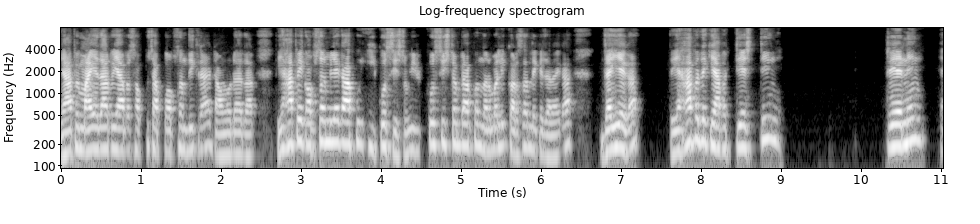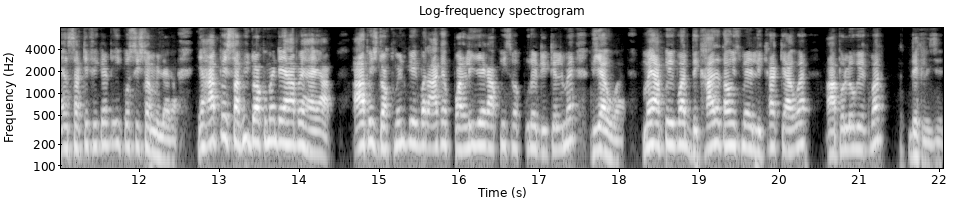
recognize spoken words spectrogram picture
यहाँ पे माई आधार पे यहाँ पे सब कुछ आपको ऑप्शन दिख रहा है डाउनलोड आधार यहाँ पे एक ऑप्शन मिलेगा आपको इको सिस्टम इको सिस्टम पे आपको नॉर्मली कर्सर लेके जाएगा जाइएगा। तो यहाँ पे देखिए, यहाँ पे testing training and certificate ecosystem मिलेगा। यहाँ पे सभी डॉक्यूमेंट यहाँ पे है आप। आप इस डॉक्यूमेंट को एक बार आके पढ़ लीजिएगा, आपको इसमें पूरे डिटेल में दिया हुआ है। मैं आपको एक बार दिखा देता हूँ इसमें लिखा क्या हुआ है। आप लोग एक बार देख लीजिए।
